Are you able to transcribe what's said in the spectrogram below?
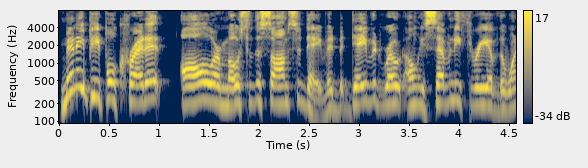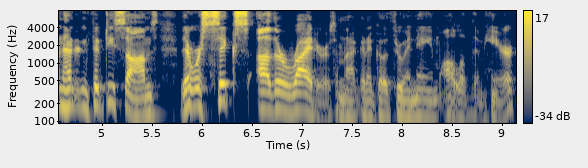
many people credit all or most of the psalms to david but david wrote only 73 of the 150 psalms. There were six other writers. I'm not going to go through and name all of them here.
